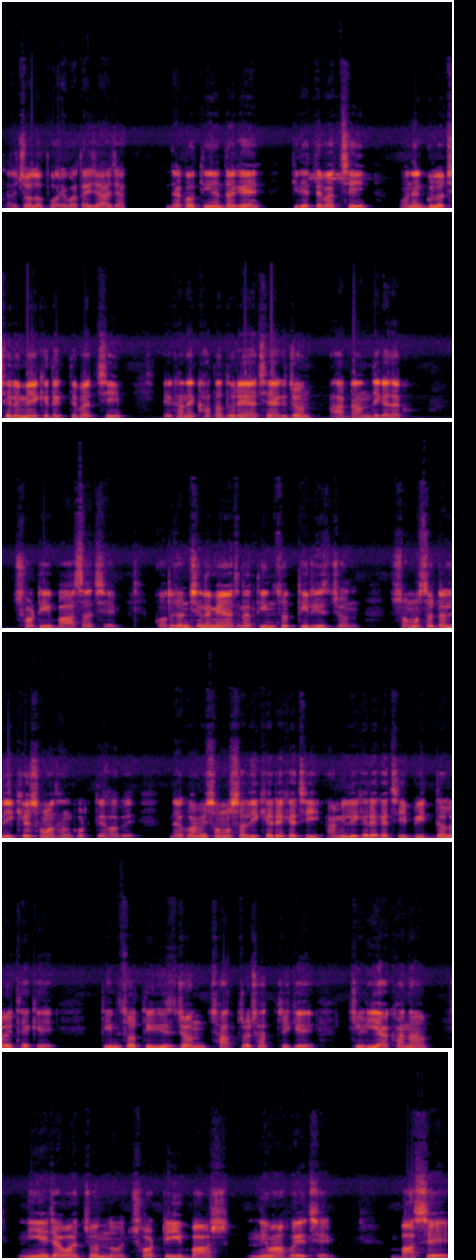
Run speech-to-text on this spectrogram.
তাহলে চলো পরের পাতায় যাওয়া যাক। দেখো তিনের দাগে কি দেখতে পাচ্ছি? অনেকগুলো ছেলে মেয়েকে দেখতে পাচ্ছি। এখানে খাতা ধরে আছে একজন, আর ডান দিকে দেখো, ছটি বাস আছে। কতজন ছেলে মেয়ে আছে না? তিনশো জন। সমস্যাটা লিখে সমাধান করতে হবে। দেখো, আমি সমস্যা লিখে রেখেছি। আমি লিখে রেখেছি, বিদ্যালয় থেকে তিনশো জন ছাত্রছাত্রীকে চিড়িয়াখানা নিয়ে যাওয়ার জন্য ছটি বাস নেওয়া হয়েছে। বাসে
